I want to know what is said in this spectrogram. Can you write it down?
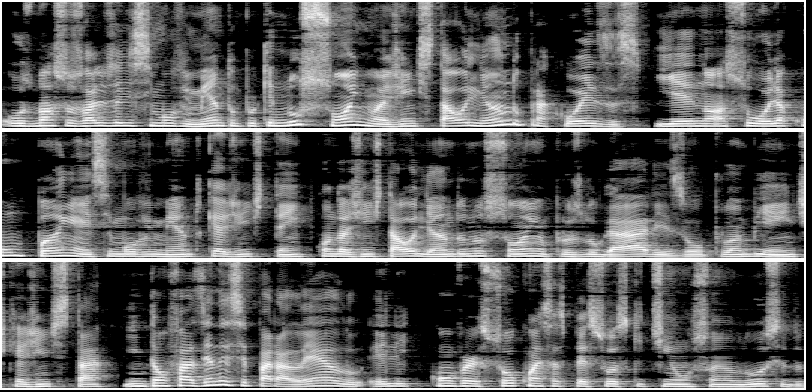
os nossos olhos eles se movimentam porque no sonho a gente está olhando para coisas e nosso olho acompanha esse movimento que a gente tem quando a gente está olhando no sonho para os lugares ou para o ambiente que a gente está. Então, fazendo esse paralelo, ele conversou com essas pessoas que tinham um sonho lúcido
